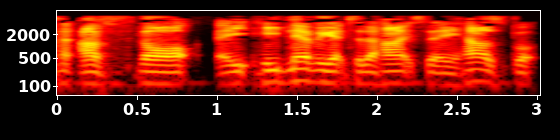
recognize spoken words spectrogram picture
I've thought he'd never get to the heights that he has, but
